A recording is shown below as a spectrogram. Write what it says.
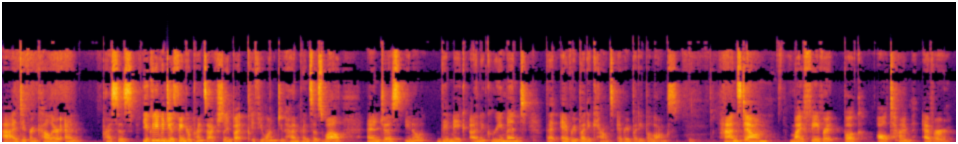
uh, a different color and presses, you could even do fingerprints actually, but if you want to do handprints as well, and just, you know, they make an agreement that everybody counts, everybody belongs. Hands down, my favorite book all time ever.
